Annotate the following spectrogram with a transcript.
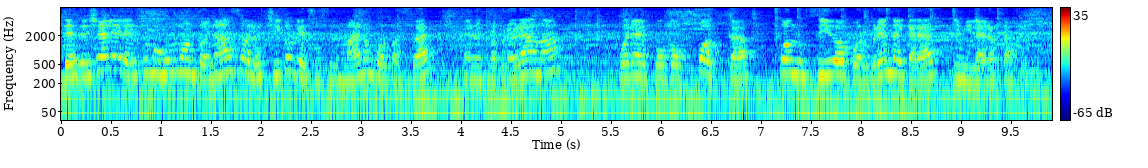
Desde ya le agradecemos un montonazo a los chicos que se sumaron por pasar en nuestro programa Fuera de Foco Podcast, conducido por Brenda Alcaraz y Milagros Cáceres.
